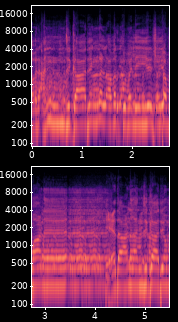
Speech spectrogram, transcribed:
അവർ അഞ്ച് കാര്യങ്ങൾ അവർക്ക് വലിയ ഇഷ്ടമാണ്. ഏതാണ് അഞ്ച് കാര്യം?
